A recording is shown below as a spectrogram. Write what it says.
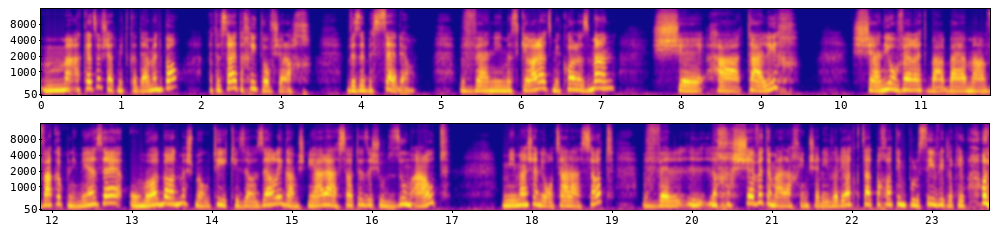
מה הקצב שאת מתקדמת בו, את עושה את הכי טוב שלך, וזה בסדר. ואני מזכירה לעצמי כל הזמן שהתהליך שאני עוברת במאבק הפנימי הזה הוא מאוד מאוד משמעותי, כי זה עוזר לי גם שנייה לעשות איזשהו זום אאוט ממה שאני רוצה לעשות, ולחשב את המהלכים שלי, ולהיות קצת פחות אימפולסיבית, לכאילו, אוי,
